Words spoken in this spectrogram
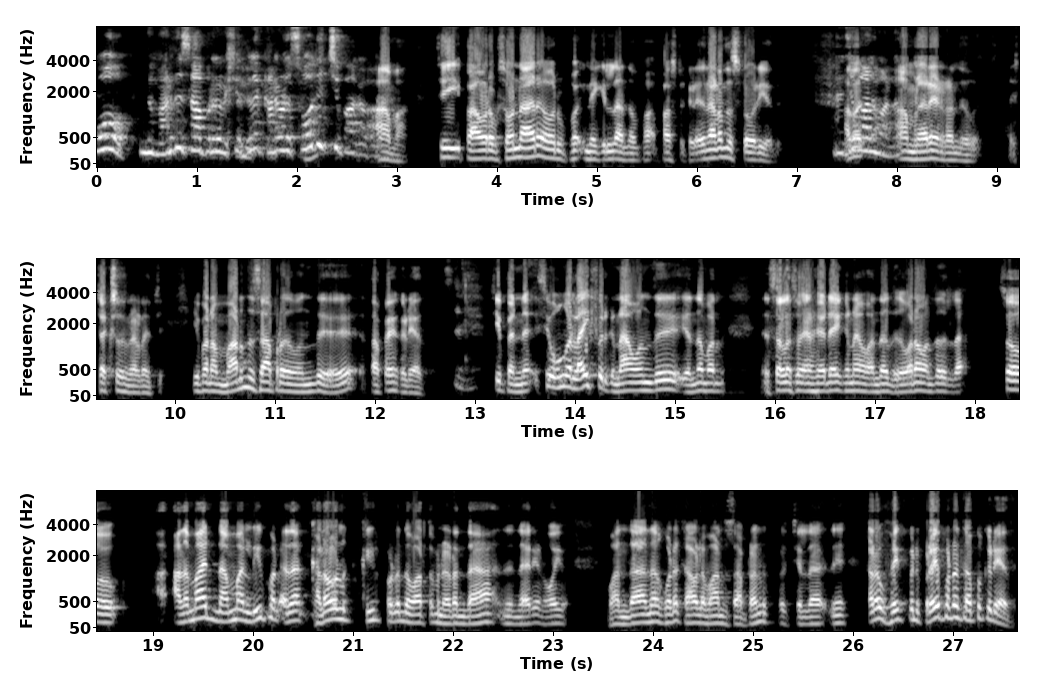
ஓ இந்த மருந்து சாப்பிடுற விஷயத்துல கடவுளை சோதிச்சு பார்க்க ஆமா. சரி இப்ப அவர் சொன்னாரு அவர் இன்னைக்கு இல்ல அந்த ஃபர்ஸ்ட் கிடையாது. நடந்த ஸ்டோரி அது? ஆமா நிறைய நடந்தது. ஸ்ட்ரக்சர் நடந்துச்சு. இப்ப நம்ம மருந்து சாப்பிடுறது வந்து தப்பே கிடையாது. சரி. இப்ப என்ன see, உங்க லைஃப் இருக்கு. நான் வந்து எந்த மருந்து சில ஹெடேக்னா வந்தது வர வந்தது இல்லை. ஸோ அந்த மாதிரி நம்ம லீவ் பண்ண அதாவது கடவுளுக்கு கீழ்ப்படுந்த வார்த்தை நடந்தா இது நிறைய நோய் வந்தாதான் கூட கவலை பிரச்சனை இல்லை இது கடவுள் ஃபேக் பண்ணி ப்ரே பண்ணுறது தப்பு கிடையாது.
